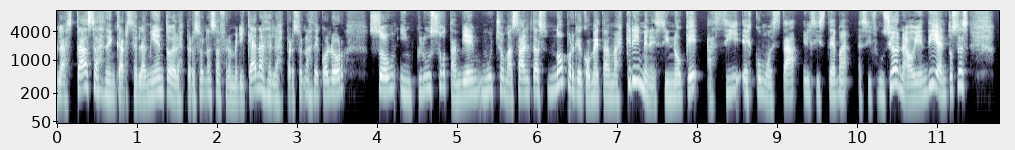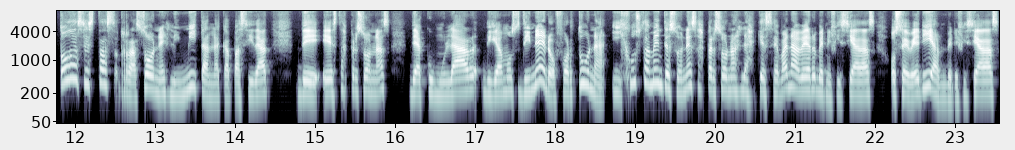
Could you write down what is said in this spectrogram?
las tasas de encarcelamiento de las personas afroamericanas, de las personas de color, son incluso también mucho más altas, no porque cometan más crímenes, sino que así es como está el sistema, así funciona hoy en día. Entonces, todas estas razones limitan la capacidad de estas personas de acumular, digamos, dinero, fortuna, y justamente son esas personas las que se van a ver beneficiadas o se verían beneficiadas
